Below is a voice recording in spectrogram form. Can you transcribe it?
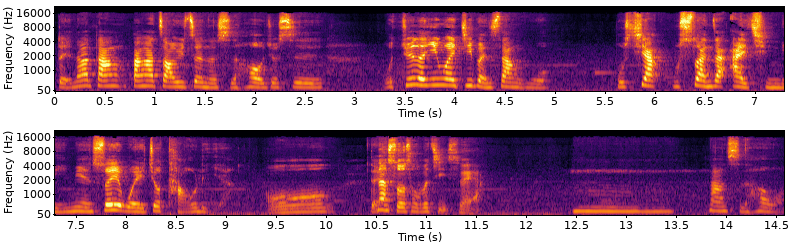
对，那当当他躁郁症的时候，就是我觉得，因为基本上我不像不算在爱情里面，所以我也就逃离啊。哦，对那时候差不多几岁啊？嗯那时候哦，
